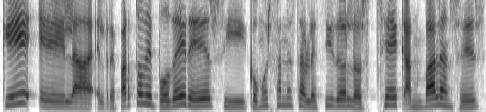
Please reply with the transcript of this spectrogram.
que eh, el reparto de poderes y cómo están establecidos los check and balances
